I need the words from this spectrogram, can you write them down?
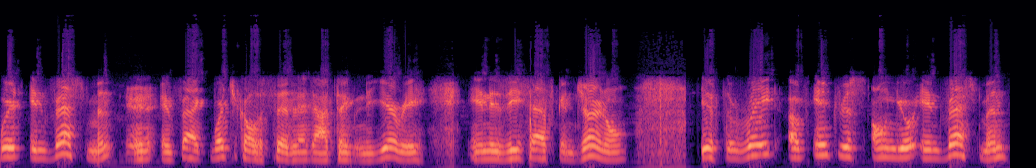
with investment, in fact, what you call it said that I think Nyerere in his East African Journal, if the rate of interest on your investment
